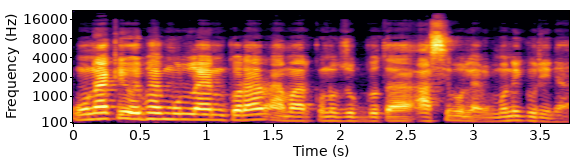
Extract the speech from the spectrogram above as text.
ওনাকে ওইভাবে মূল্যায়ন করার আমার কোনো যোগ্যতা আছে বলে আমি মনে করি না।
